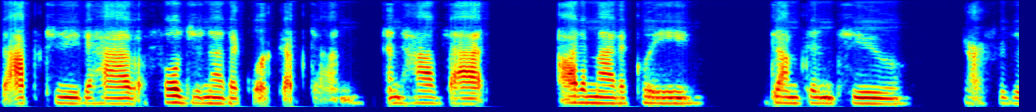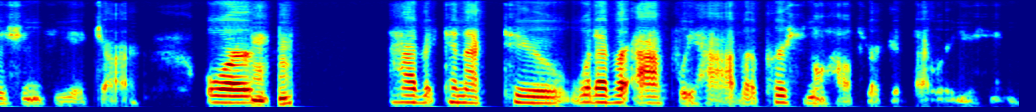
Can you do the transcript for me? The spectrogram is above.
the opportunity to have a full genetic workup done and have that automatically dumped into our physician's EHR or mm-hmm. have it connect to whatever app we have or personal health record that we're using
